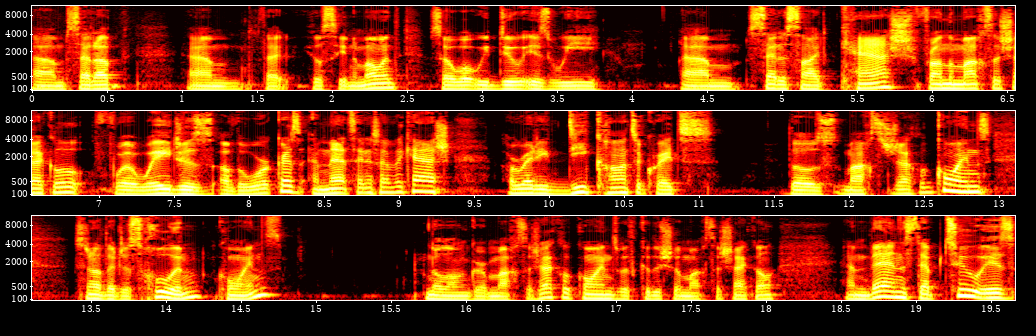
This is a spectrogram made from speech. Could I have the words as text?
um, setup um, that you'll see in a moment. So, what we do is we um, set aside cash from the machsa shekel for the wages of the workers, and that setting aside the cash already deconsecrates those machsa shekel coins. So now they're just chulin coins, no longer machsa shekel coins with kedusha machsa shekel. And then step two is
